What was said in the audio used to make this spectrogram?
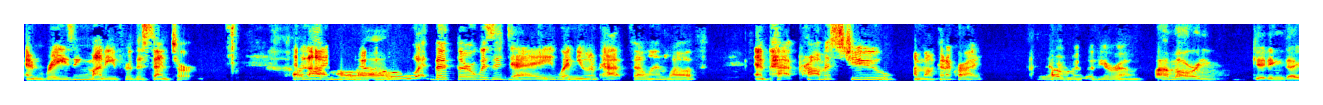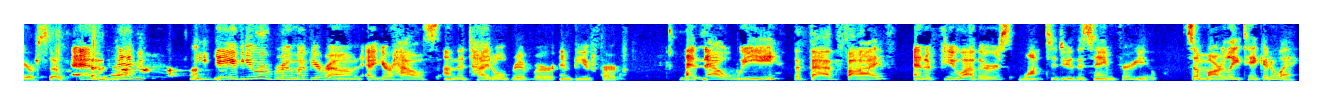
and raising money for the center. And I know that there was a day when you and Pat fell in love, and Pat promised you, I'm not going to cry, a room of your own. I'm already getting there. So, and then he gave you a room of your own at your house on the Tidal River in Beaufort. And now we, the Fab Five, and a few others want to do the same for you. So, Marly, take it away.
